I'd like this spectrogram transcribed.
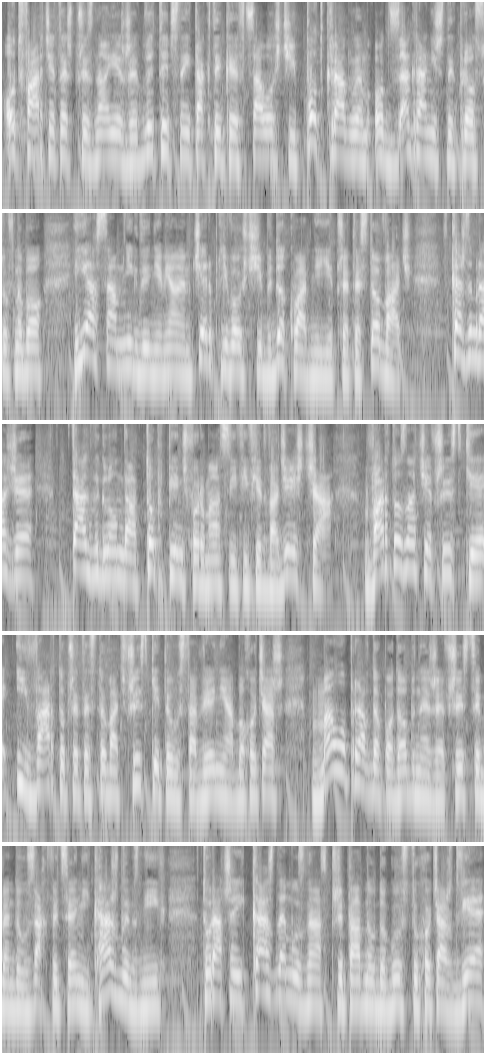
otwarcie też przyznaję, że wytycznej taktykę w całości podkradłem od zagranicznych prosów, no bo ja sam nigdy nie miałem cierpliwości, by dokładnie je przetestować. W każdym razie tak wygląda top 5 formacji FIFA 20. Warto znać je wszystkie i warto przetestować wszystkie te ustawienia, bo chociaż mało prawdopodobne, że wszyscy będą zachwyceni każdym z nich, to raczej każdemu z nas przypadną do gustu chociaż dwie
